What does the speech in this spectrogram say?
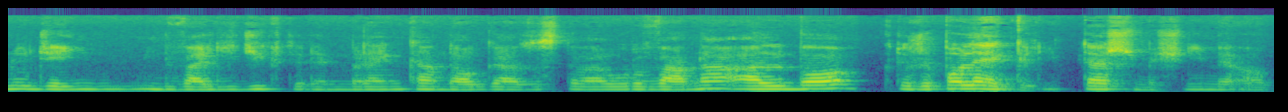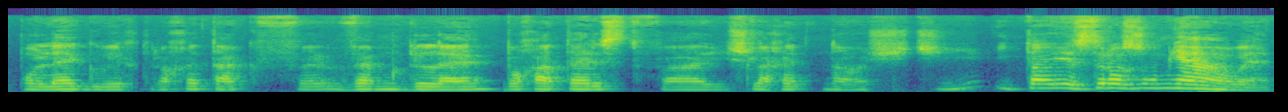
ludzie inwalidzi, którym ręka, noga została urwana, albo którzy polegli. Też myślimy o poległych trochę tak w, we mgle bohaterstwa i szlachetności. I to jest zrozumiałe.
